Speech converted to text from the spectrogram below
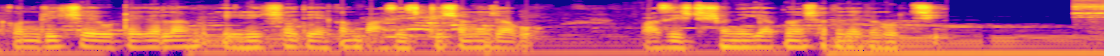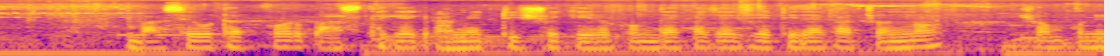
এখন রিক্সায় উঠে গেলাম, এই রিক্সা দিয়ে এখন বাস স্টেশনে যাব। বাস স্টেশনে গিয়ে আপনার সাথে দেখা করছি। বাসে ওঠার পর বাস থেকে গ্রামের দৃশ্য কীরকম দেখা যায় সেটি দেখার জন্য সম্পূর্ণ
